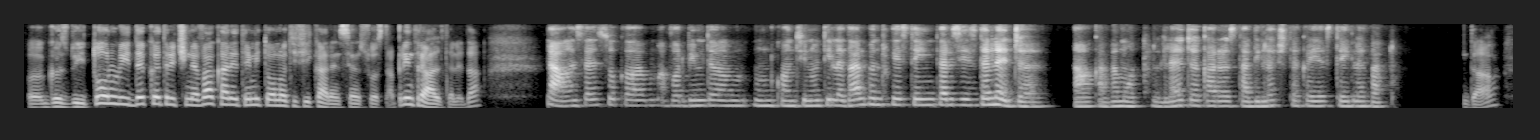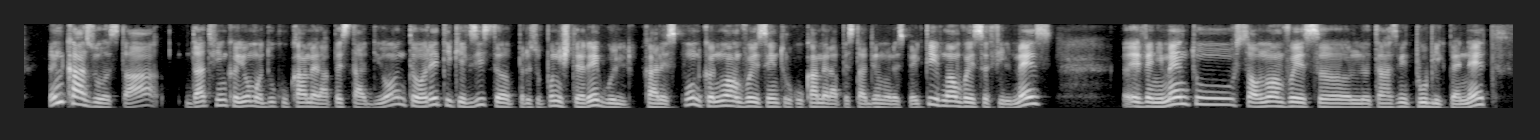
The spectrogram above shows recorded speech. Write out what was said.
uh, găzduitorului de către cineva care trimite o notificare în sensul ăsta, printre altele, da? Da, în sensul că vorbim de un conținut ilegal pentru că este interzis de lege. Da, că avem o lege care stabilește că este ilegal. Da. În cazul ăsta, dat fiind că eu mă duc cu camera pe stadion, teoretic există, presupun, niște reguli care spun că nu am voie să intru cu camera pe stadionul respectiv, nu am voie să filmez evenimentul sau nu am voie să-l transmit public pe net.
